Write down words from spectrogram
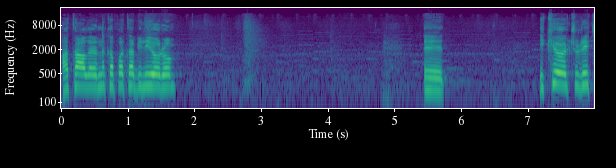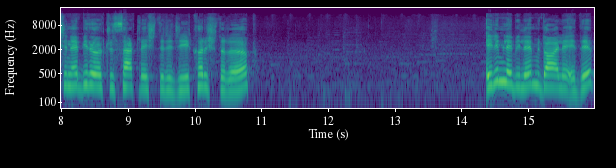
hatalarını kapatabiliyorum. E, iki ölçü reçine, bir ölçü sertleştiriciyi karıştırıp elimle bile müdahale edip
